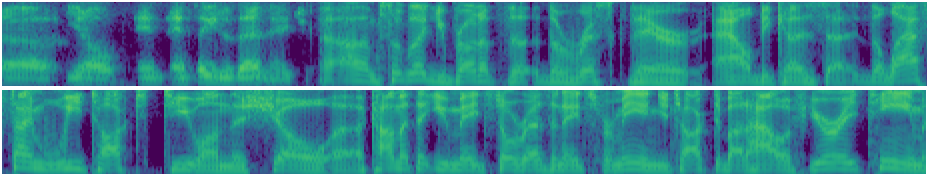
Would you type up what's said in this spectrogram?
uh, you know, and, and, things of that nature. Uh, I'm so glad you brought up the, the risk there, Al, because uh, the last time we talked to you on this show, a comment that you made still resonates for me. And you talked about how if you're a team,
